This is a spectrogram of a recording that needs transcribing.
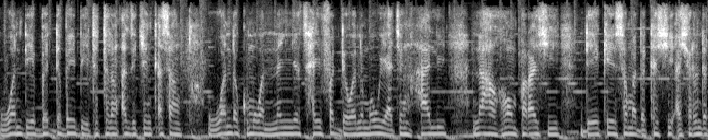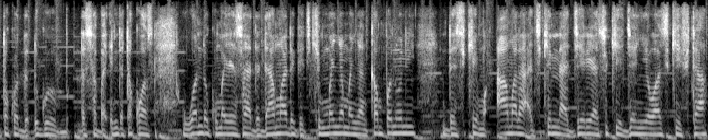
wanda ya da bai tattalin arzikin kasan wanda kuma wannan ya haifar da wani mawuyacin hali na hauhawan farashi da ya kai sama da kashi 28.78 wanda kuma ya sa da dama daga cikin manya-manyan kamfanoni da suke mu'amala a cikin najeriya suke janyewa suke fita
